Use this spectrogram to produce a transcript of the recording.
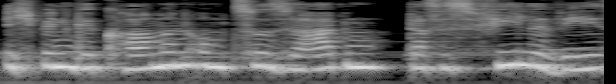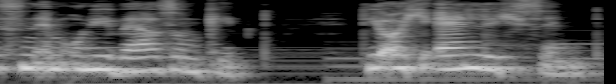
Ich bin gekommen, um zu sagen, dass es viele Wesen im Universum gibt, die euch ähnlich sind.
